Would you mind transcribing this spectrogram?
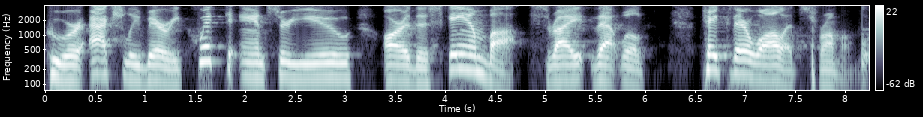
who are actually very quick to answer you are the scam bots, right? That will take their wallets from them.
